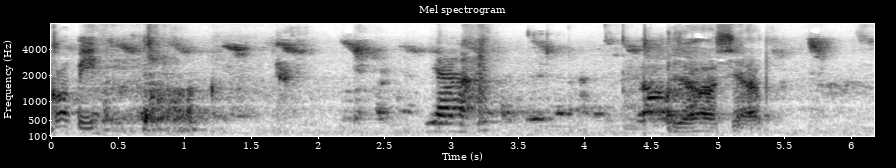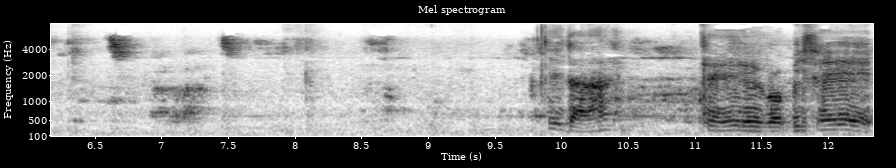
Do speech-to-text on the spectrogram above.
kopi. ya Ya siap. Tidak. Kayak kopi sih.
